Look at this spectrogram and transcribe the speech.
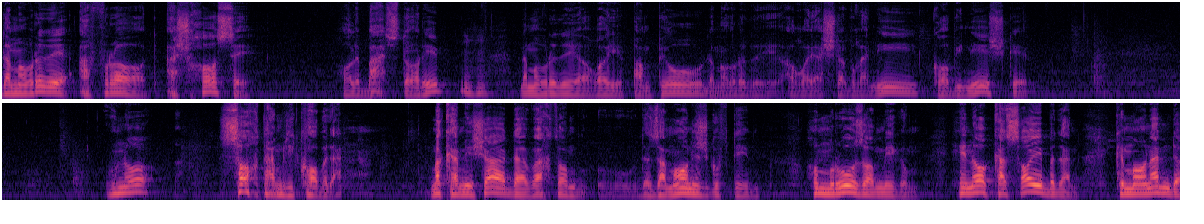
در مورد افراد اشخاص حال بحث داریم. در مورد آقای پامپیو در مورد آقای اشرف غنی کابینش که اونا ساخت امریکا بدن. ما کمیشه در وقت در زمانش گفتیم هم روز هم میگم اینا کسایی بدن که مانند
